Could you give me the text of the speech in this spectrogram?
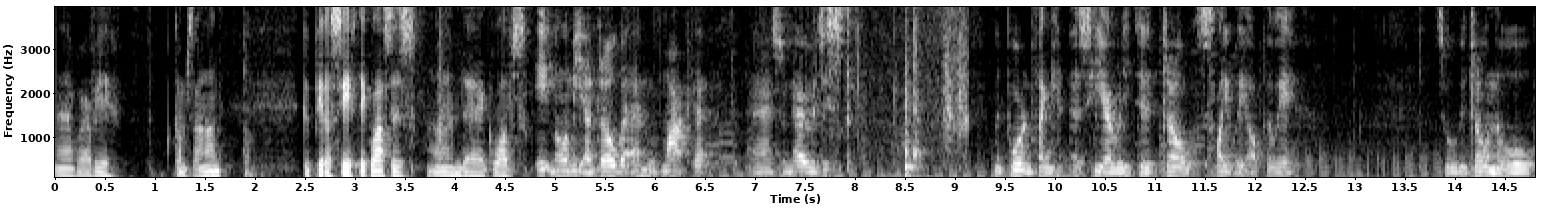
uh, whatever you comes to hand good pair of safety glasses and uh, gloves. 8mm drill bit in, we've marked it. Uh, so now we just, the important thing is here, we need to drill slightly up the way. So we'll be drilling the hole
